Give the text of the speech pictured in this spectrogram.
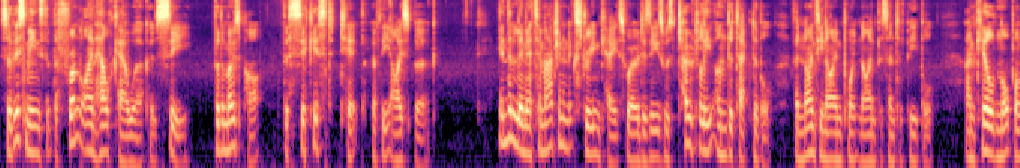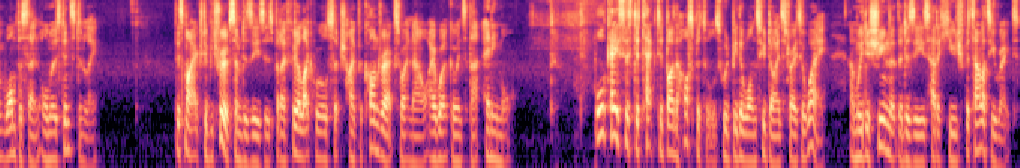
So, this means that the frontline healthcare workers see, for the most part, the sickest tip of the iceberg. In the limit, imagine an extreme case where a disease was totally undetectable for 99.9% of people and killed 0.1% almost instantly. This might actually be true of some diseases, but I feel like we're all such hypochondriacs right now, I won't go into that anymore. All cases detected by the hospitals would be the ones who died straight away, and we'd assume that the disease had a huge fatality rate,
